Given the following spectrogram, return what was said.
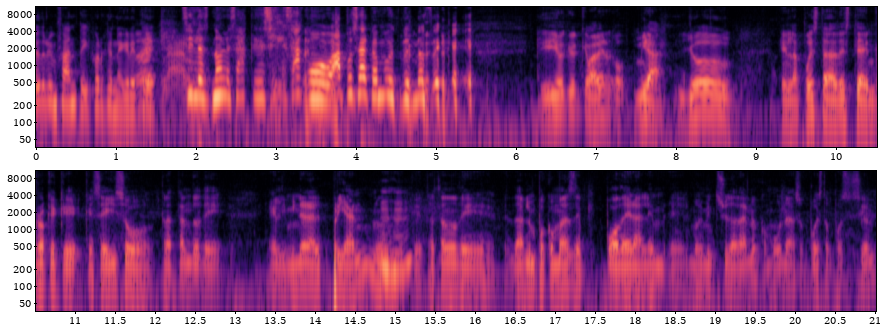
Pedro Infante y Jorge Negrete, ah, les, no le saques, sí le saco, ah, pues sacamos, no sé qué. Y yo creo que va a haber, oh, mira, yo en la apuesta de este enroque que, que se hizo tratando de eliminar al PRIAN, ¿no? que, tratando de darle un poco más de poder al em, movimiento ciudadano como una supuesta oposición.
